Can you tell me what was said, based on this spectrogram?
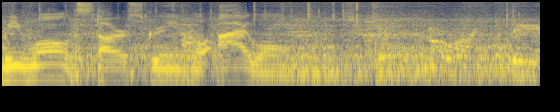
We won't, Starscream. Well, I won't. No! The!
